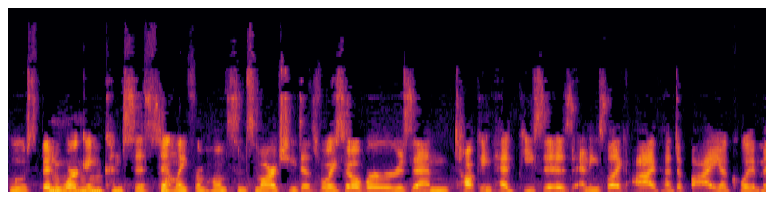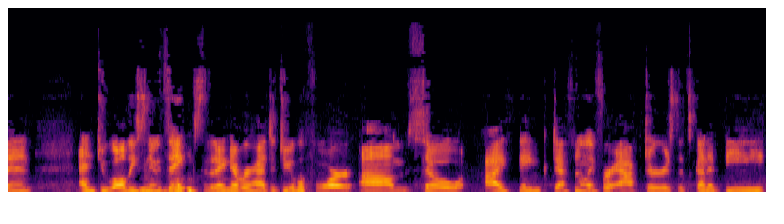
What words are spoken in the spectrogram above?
who's been mm-hmm. working consistently from home since march he does voiceovers and talking headpieces and he's like i've had to buy equipment and do all these mm-hmm. new things that i never had to do before um, so I think definitely for actors, it's going to be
